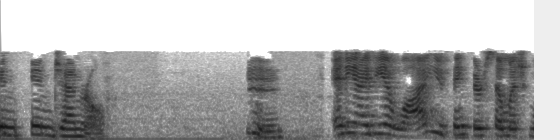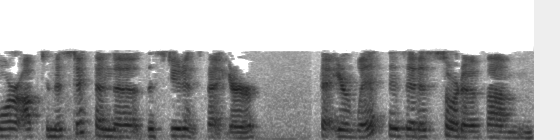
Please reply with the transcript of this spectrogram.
in in general. Hmm. Any idea why you think they're so much more optimistic than the the students that you're that you're with? Is it a sort of um,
